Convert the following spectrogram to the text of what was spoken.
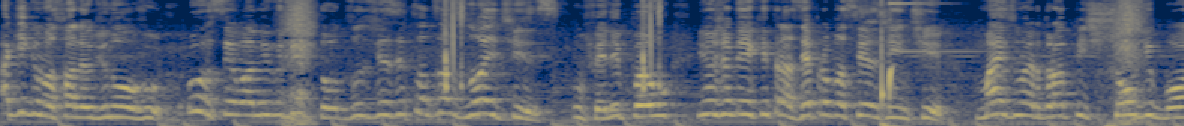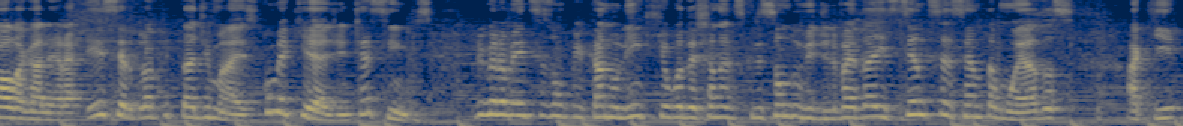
Aqui que vos falo eu de novo, o seu amigo de todos os dias e todas as noites, o Felipão. E hoje eu vim aqui trazer pra vocês, gente, mais um airdrop show de bola, galera. Esse airdrop tá demais, como é que é, gente? É simples. Primeiramente vocês vão clicar no link que eu vou deixar na descrição do vídeo. Ele vai dar aí 160 moedas aqui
